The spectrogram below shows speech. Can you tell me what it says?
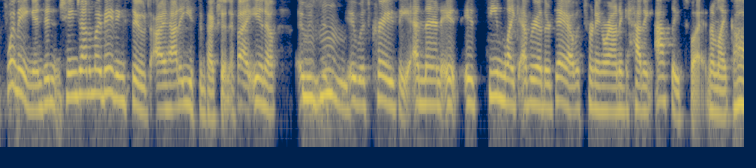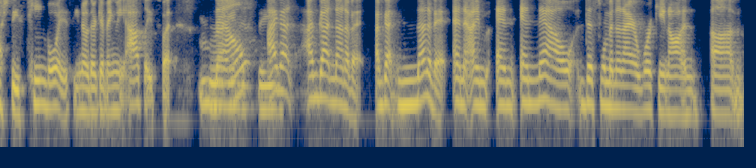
swimming and didn't change out of my bathing suit, I had a yeast infection. If I, you know, it was mm-hmm. just it was crazy. And then it it seemed like every other day i was turning around and having athlete's foot. And i'm like gosh these teen boys you know they're giving me athlete's foot. Right, now i got i've got none of it. I've got none of it. And i'm and and now this woman and i are working on um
